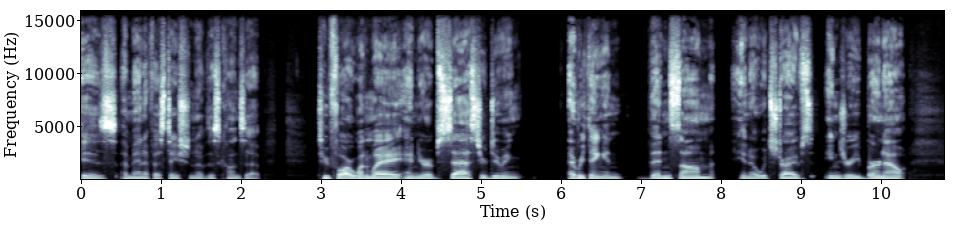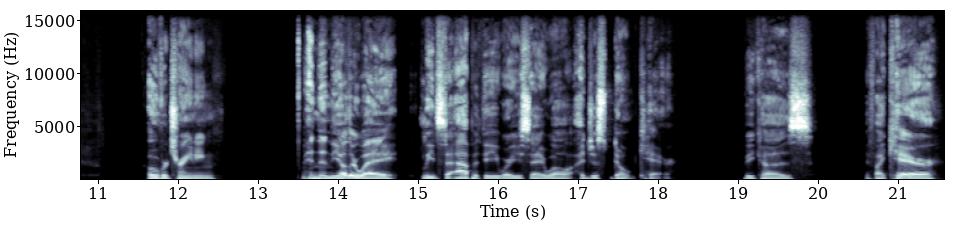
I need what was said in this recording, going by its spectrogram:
is a manifestation of this concept too far one way and you're obsessed, you're doing everything and then some, you know, which drives injury, burnout, overtraining. And then the other way leads to apathy where you say, well, I just don't care because if I care,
